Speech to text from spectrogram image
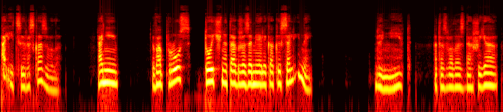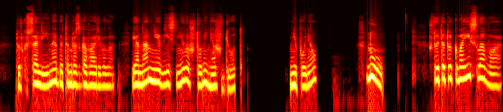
Полиции рассказывала? Они вопрос точно так же замяли, как и с Алиной? — Да нет, — отозвалась Даша, — я только с Алиной об этом разговаривала, и она мне объяснила, что меня ждет. — Не понял? — Ну, что это только мои слова,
